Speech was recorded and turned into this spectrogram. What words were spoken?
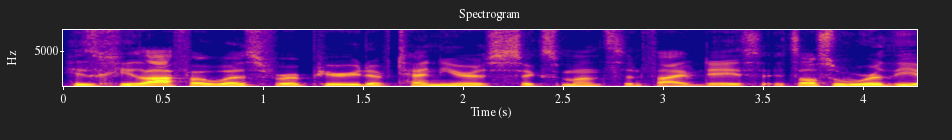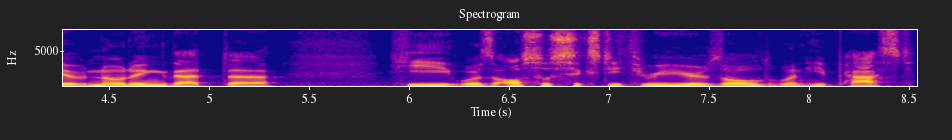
His khilafah was for a period of 10 years, 6 months, and 5 days. It's also worthy of noting that uh, he was also 63 years old when he passed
